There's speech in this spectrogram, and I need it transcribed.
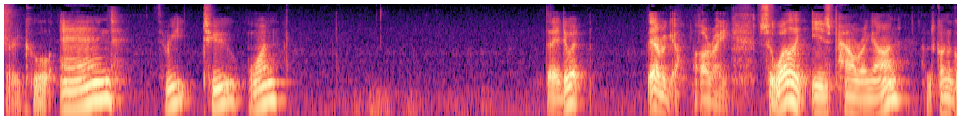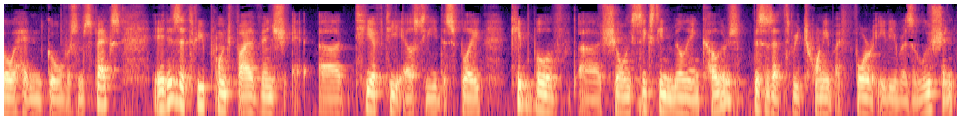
very cool. And three, two, one. Did I do it? There we go. Alright. So while it is powering on, I'm going to go ahead and go over some specs. It is a 3.5 inch uh, TFT LCD display capable of uh, showing 16 million colors. This is at 320 by 480 resolution,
